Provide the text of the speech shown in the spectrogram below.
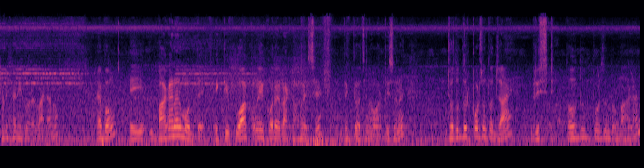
সারি সারি করে লাগানো এবং এই বাগানের মধ্যে একটি ওয়াকওয়ে করে রাখা হয়েছে দেখতে পাচ্ছেন আমার পিছনে। যতদূর পর্যন্ত যায় দৃষ্টি ততদূর পর্যন্ত বাগান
